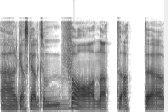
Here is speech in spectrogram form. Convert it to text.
är ganska liksom van att, att äh,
